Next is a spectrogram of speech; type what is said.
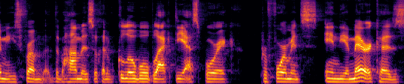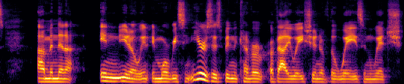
I mean, he's from the Bahamas, so kind of global black diasporic performance in the Americas. Um, and then uh, in you know in, in, more recent years, there's been kind of a evaluation of the ways in which,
